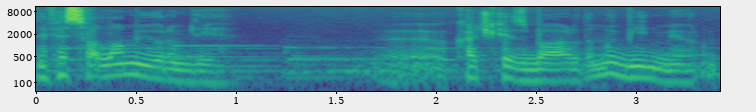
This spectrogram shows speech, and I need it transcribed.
nefes alamıyorum diye. E, kaç kez bağırdığımı bilmiyorum.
